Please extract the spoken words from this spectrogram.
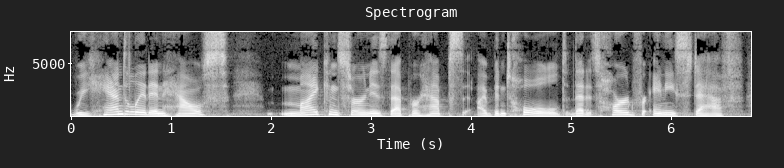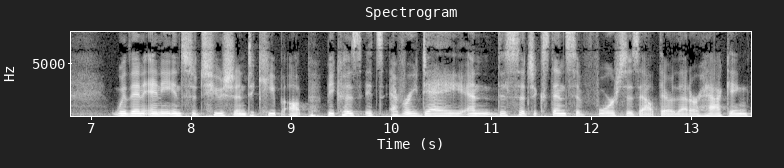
We handle it in house. My concern is that perhaps I've been told that it's hard for any staff within any institution to keep up because it's every day and there's such extensive forces out there that are hacking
